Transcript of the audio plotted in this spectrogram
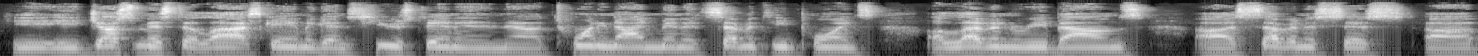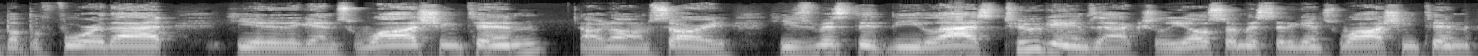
he, he just missed it last game against Houston in uh, 29 minutes, 17 points, 11 rebounds, uh, 7 assists. Uh, but before that, he hit it against Washington. Oh, no, I'm sorry. He's missed it the last two games, actually. He also missed it against Washington,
